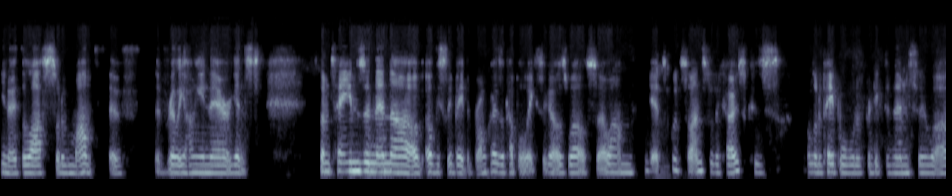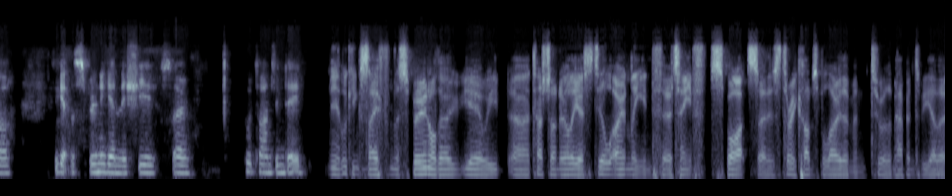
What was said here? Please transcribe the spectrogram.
you know the last sort of month. They've they've really hung in there against some teams, and then uh, obviously beat the Broncos a couple of weeks ago as well. So um, yeah, it's mm. good signs for the coast because a lot of people would have predicted them to uh, to get the spoon again this year. So good times indeed yeah, looking safe from the spoon. Although, yeah, we uh, touched on earlier, still only in 13th spot. So there's three clubs below them, and two of them happen to be other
